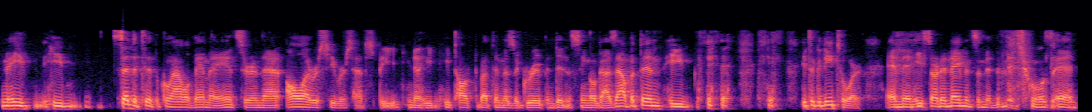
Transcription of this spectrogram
you know, he, he said the typical Alabama answer in that all our receivers have speed. You know, he, he talked about them as a group and didn't single guys out. But then he, he took a detour and then he started naming some individuals. And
